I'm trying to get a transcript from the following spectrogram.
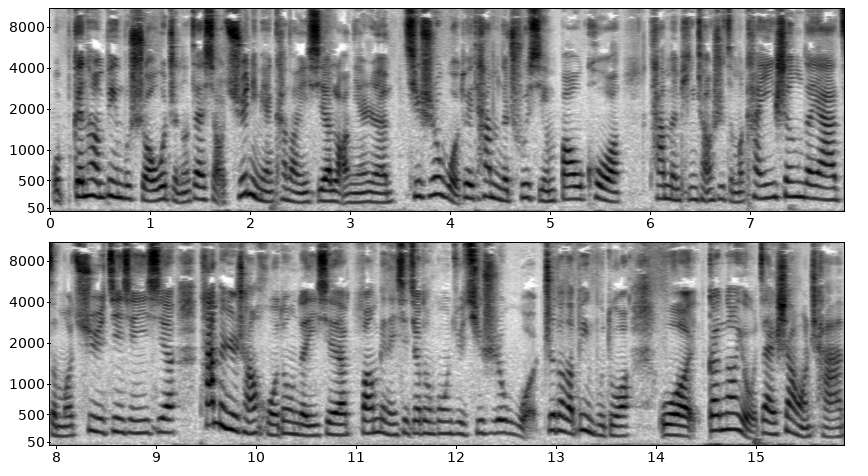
我跟他们并不熟，我只能在小区里面看到一些老年人。其实我对他们的出行，包括他们平常是怎么看医生的呀，怎么去进行一些他们日常活动的一些方便的一些交通工具，其实我知道的并不多。我刚刚有在上网查，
